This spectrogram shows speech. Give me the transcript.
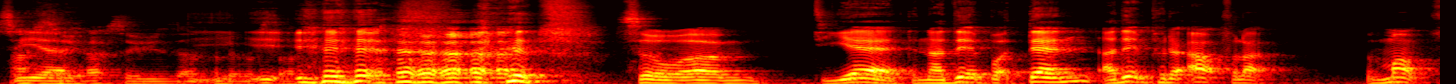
So I yeah, still, I still use that for little stuff. so um yeah, then I did, but then I didn't put it out for like a month.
